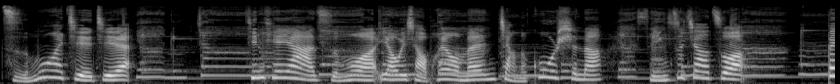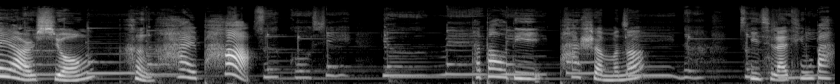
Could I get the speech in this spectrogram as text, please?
子墨姐姐。今天呀，子墨要为小朋友们讲的故事呢，名字叫做《贝尔熊很害怕》。它到底怕什么呢？一起来听吧。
